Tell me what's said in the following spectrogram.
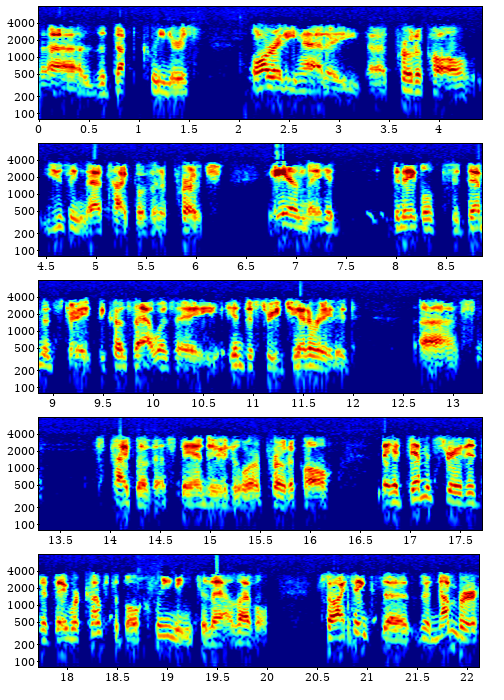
uh, the duct cleaners, already had a protocol using that type of an approach. And they had been able to demonstrate, because that was a industry generated uh, type of a standard or a protocol, they had demonstrated that they were comfortable cleaning to that level. So I think the the number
